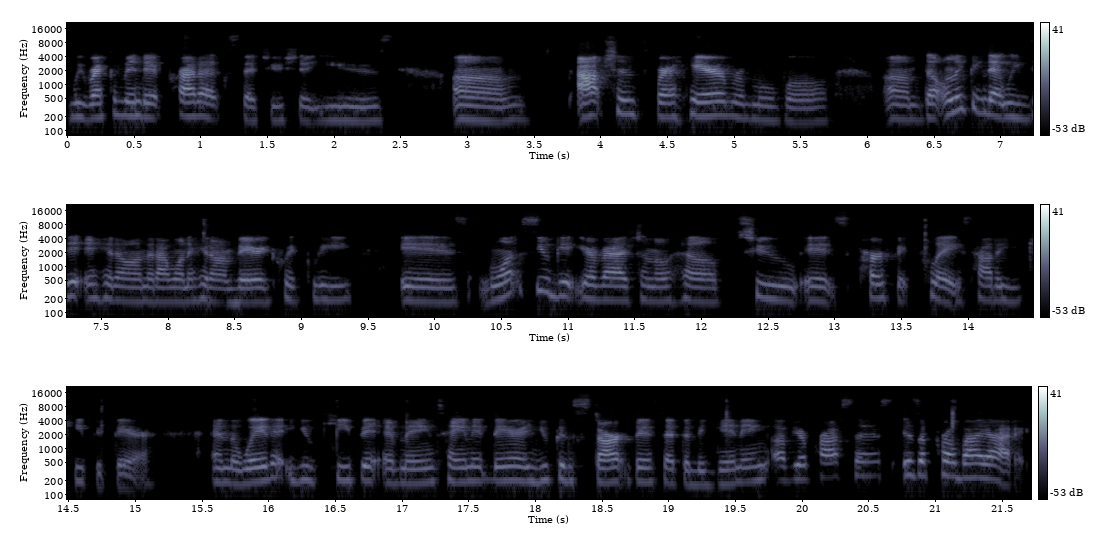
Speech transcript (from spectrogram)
We recommended products that you should use, um, options for hair removal. Um, the only thing that we didn't hit on that I want to hit on very quickly is once you get your vaginal health to its perfect place, how do you keep it there? And the way that you keep it and maintain it there, and you can start this at the beginning of your process, is a probiotic,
